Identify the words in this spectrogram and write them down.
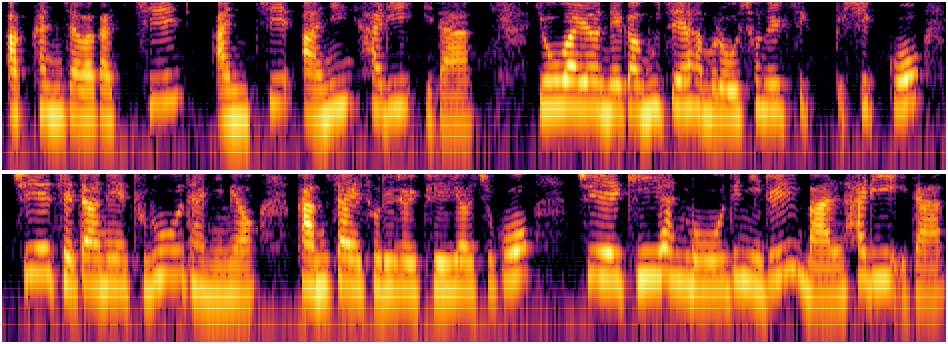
악한 자와 같이 앉지 아니하리이다. 여호와여 내가 무죄함으로 손을 씻고 주의 재단에 두루 다니며 감사의 소리를 들려주고 주의 기이한 모든 일을 말하리이다.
